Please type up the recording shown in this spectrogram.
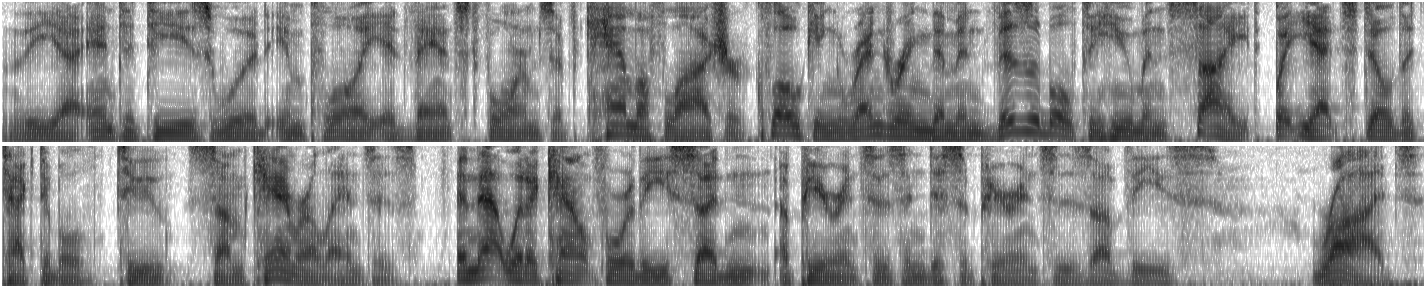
The uh, entities would employ advanced forms of camouflage or cloaking, rendering them invisible to human sight, but yet still detectable to some camera lenses. And that would account for the sudden appearances and disappearances of these rods.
